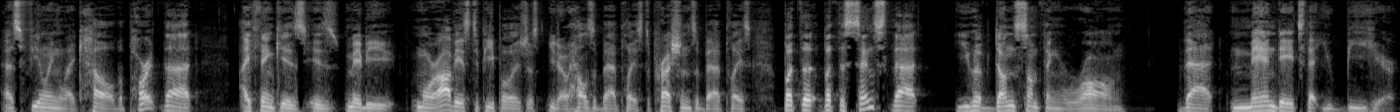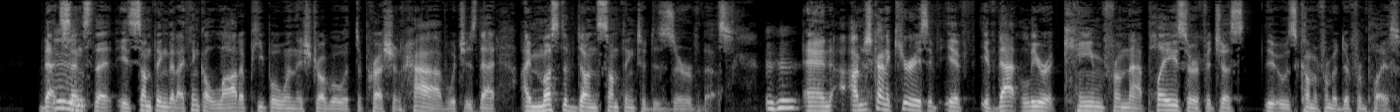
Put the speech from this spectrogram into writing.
as feeling like hell, the part that I think is is maybe more obvious to people is just you know hell's a bad place, depression's a bad place, but the but the sense that you have done something wrong that mandates that you be here that mm. sense that is something that I think a lot of people when they struggle with depression have, which is that I must have done something to deserve this. Mm-hmm. And I'm just kind of curious if, if if that lyric came from that place or if it just it was coming from a different place.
